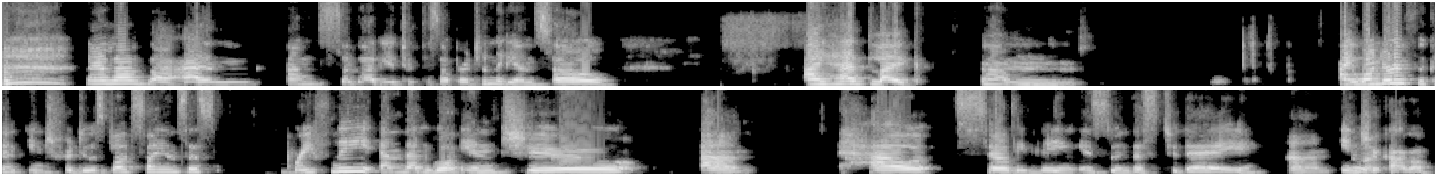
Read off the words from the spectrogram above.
I love that. And I'm so glad you took this opportunity. And so I had like, um, I wonder if we can introduce life sciences briefly and then go into um, how Sterling Bay is doing this today um, in sure. Chicago.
